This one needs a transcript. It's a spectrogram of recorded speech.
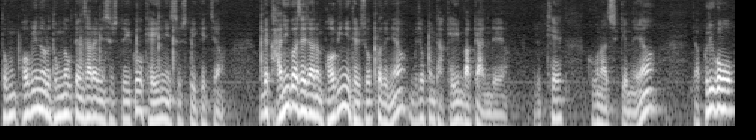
동- 법인으로 등록된 사람이 있을 수도 있고 개인이 있을 수도 있겠죠. 근데 간이과세자는 법인이 될 수 없거든요. 무조건 다 개인밖에 안 돼요. 이렇게 구분할 수 있겠네요. 자, 그리고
